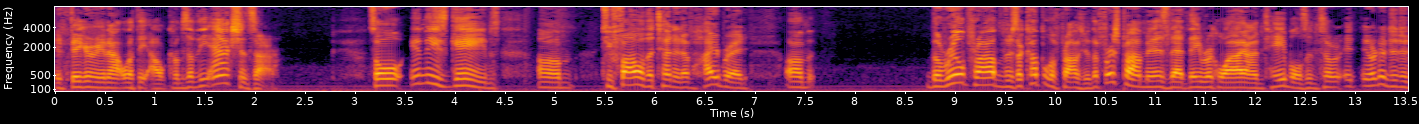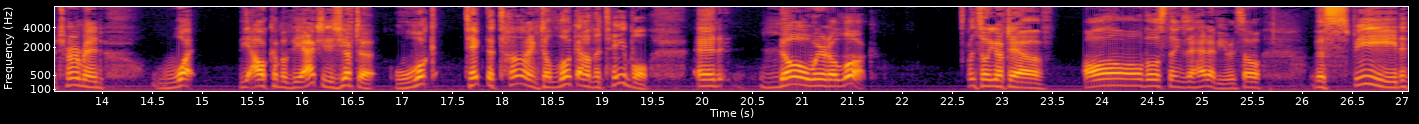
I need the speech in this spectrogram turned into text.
and figuring out what the outcomes of the actions are. So in these games, um, to follow the tenet of hybrid, um, the real problem, there's a couple of problems here. The first problem is that they require on tables. And so, in order to determine what the outcome of the action is, you have to look, take the time to look on the table and know where to look. And so, you have to have all those things ahead of you. And so, the speed,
